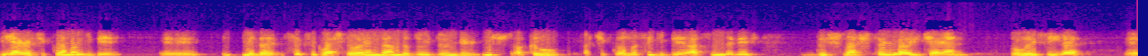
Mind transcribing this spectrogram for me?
diğer açıklama gibi e, ya da sık sık başkalarından da duyduğum bir üst akıl açıklaması gibi aslında bir dışlaştırma içeren dolayısıyla e,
